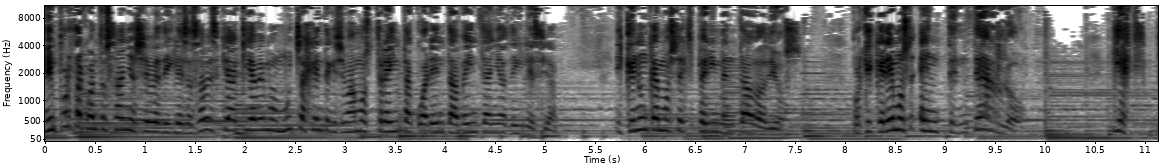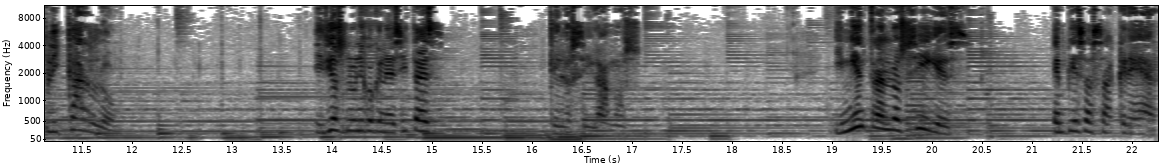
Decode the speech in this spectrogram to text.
No importa cuántos años lleves de iglesia, sabes que aquí vemos mucha gente que llevamos 30, 40, 20 años de iglesia y que nunca hemos experimentado a Dios, porque queremos entenderlo y explicarlo. Y Dios lo único que necesita es que lo sigamos. Y mientras lo sigues, empiezas a creer.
